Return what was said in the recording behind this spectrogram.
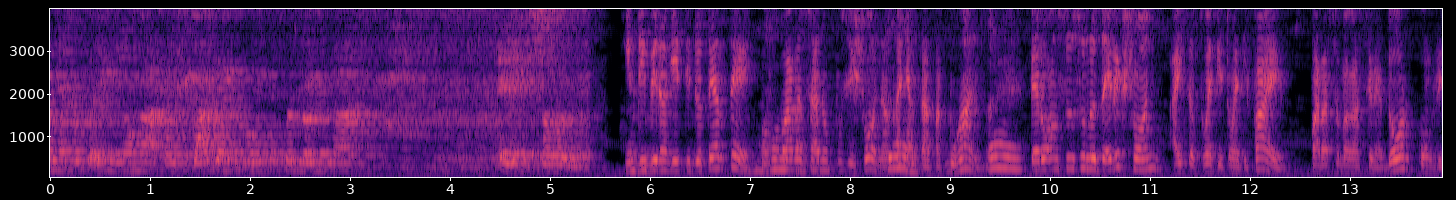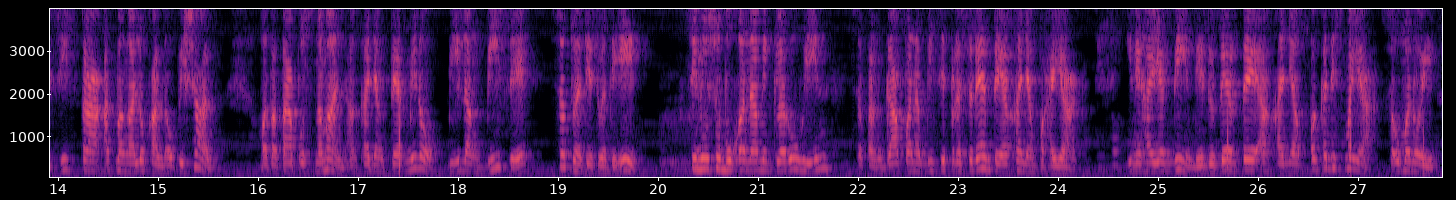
ngampanya ko sa inyo ha, kay gagan ko sa sunod na eleksyon. Hindi binanggit ni Duterte kung para sa anong posisyon ang kanyang tatakbuhan. Pero ang susunod na eleksyon ay sa 2025 para sa mga senador, kongresista at mga lokal na opisyal. Matatapos naman ang kanyang termino bilang bise sa 2028. Sinusubukan naming klaruhin sa tanggapan ng vice-presidente ang kanyang pahayag. Inihayag din ni Duterte ang kanyang pagkadismaya sa umano'y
